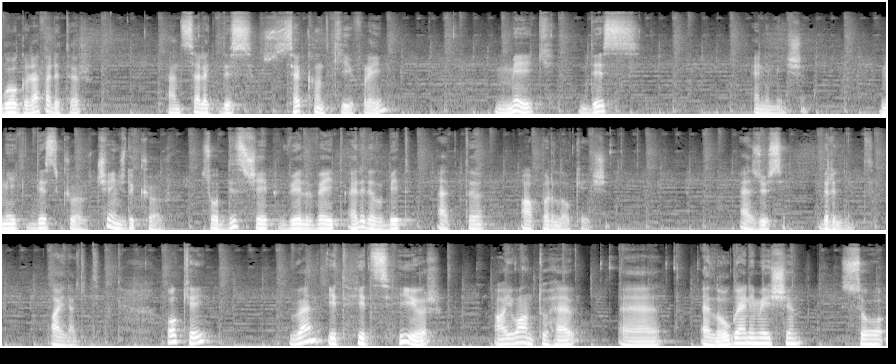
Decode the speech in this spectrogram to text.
go graph editor and select this second keyframe. Make this animation. Make this curve. Change the curve. So this shape will wait a little bit at the upper location. As you see. Brilliant. I like it. Okay. When it hits here I want to have a, a logo animation. So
